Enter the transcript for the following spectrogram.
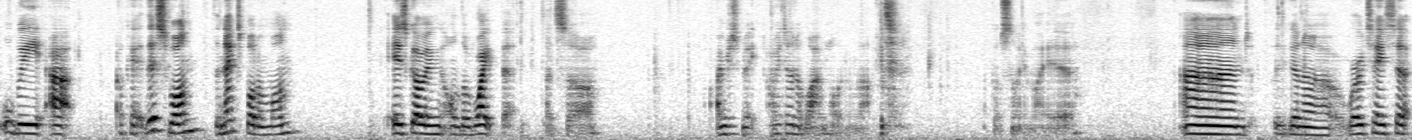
will be at, okay, this one, the next bottom one, is going on the right bit. That's, uh, I'm just making, I don't know why I'm holding that. I've got something in my ear. And we're to rotate it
